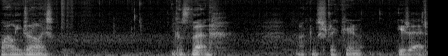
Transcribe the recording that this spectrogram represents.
while he dries. Because then I can stick in his head.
